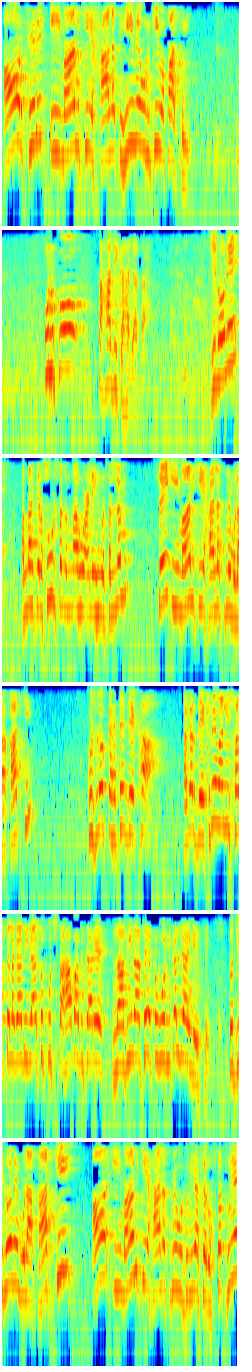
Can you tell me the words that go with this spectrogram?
اور پھر ایمان کی حالت ہی میں ان کی وفات ہوئی۔ ان کو صحابی کہا جاتا ہے۔ جنہوں نے اللہ کے رسول صلی اللہ علیہ وسلم سے ایمان کی حالت میں ملاقات کی۔ کچھ لوگ کہتے دیکھا، اگر دیکھنے والی شرط لگا دی جائے تو کچھ صحابہ بےچارے نابینا تھے تو وہ نکل جائیں گے اس سے۔ تو جنہوں نے ملاقات کی اور ایمان کی حالت میں وہ دنیا سے رخصت ہوئے،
